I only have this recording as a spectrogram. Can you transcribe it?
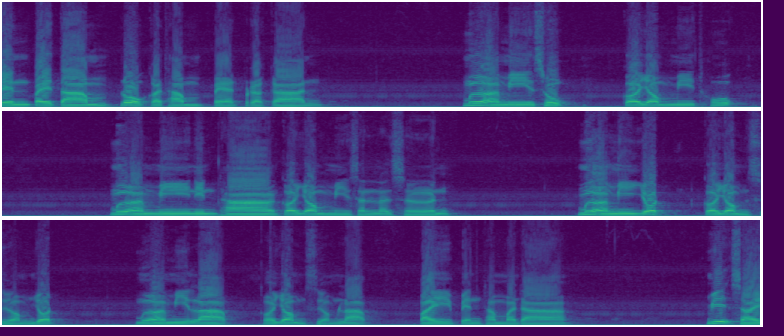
เป็นไปตามโลกกระทำแปดประการ เมื่อมีสุขก็ย่อมมีทุกข์ เมื่อมีนินทาก็ย่อมมีสรรเสริญ เมื่อมียศก็ย่อมเสื่อมยศ เมื่อมีลาบก็ย่อมเสื่อมลาบไปเป็นธรรมดา วิสัย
